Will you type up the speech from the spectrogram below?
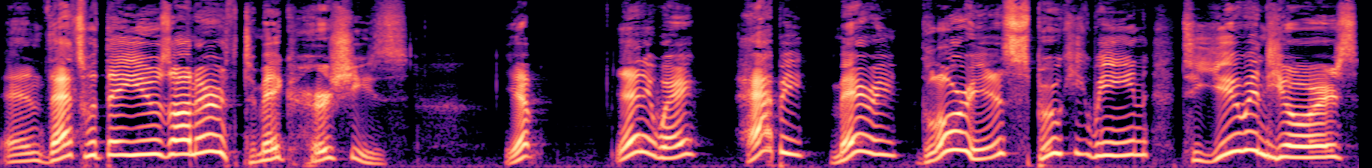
and that's what they use on Earth to make Hershey's. Yep. Anyway, happy, merry, glorious, spooky ween to you and yours.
